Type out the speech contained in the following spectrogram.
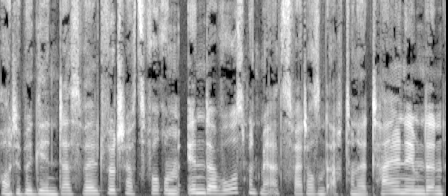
Heute beginnt das Weltwirtschaftsforum in Davos mit mehr als 2800 Teilnehmenden.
